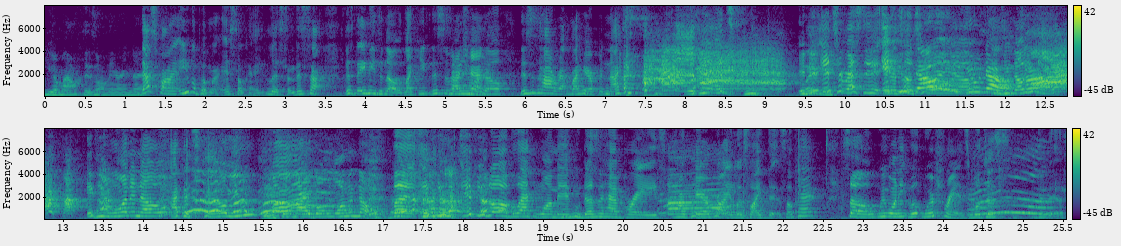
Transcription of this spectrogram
your mouth is on there and that. That's fine. You can put my. It's okay. Listen, this is how. This they need to know. Like you, this is Now our channel. This is how I wrap my hair up at night. if you're, in- if you're interested in If a you know, tutorial, you know. If you know, you know. if you want to know, I could tell you. And why. somebody gonna want to know. But if you if you know a black woman who doesn't have braids, her hair probably looks like this. Okay. So we want to. We're friends. We'll just do this.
